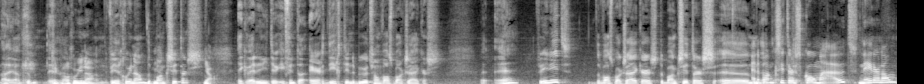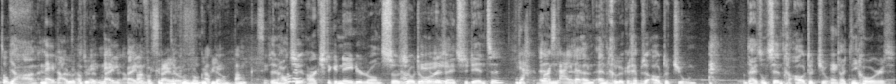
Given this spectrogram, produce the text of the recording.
Nou ja, de, Vind ik wel een goede naam. Vind je een goede naam? De Bankzitters? Ja. Ik weet het niet. Ik vind dat erg dicht in de buurt van wasbakzeikers. Eh, hè? Vind je niet? De wasbakzeikers, de bankzitters. eh, En de bankzitters komen uit Nederland? Of Ja, Nederland. duidelijk natuurlijk. Pijlen- Nederland, pijlen van. Pijlen van bankzitters. zijn hartstikke, Nederlands. Zo, zo te horen zijn het studenten. Ja, En- waarschijnlijk. En, en gelukkig hebben ze autotune. Want hij is ontzettend geautotuned. Had je niet gehoord?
